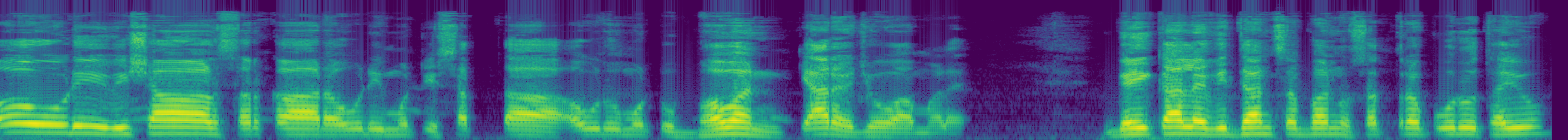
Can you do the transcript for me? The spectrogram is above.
અવડી વિશાળ સરકાર, અવડી મોટી સત્તા, અવડું મોટું ભવન ક્યારે જોવા મળે? ગઈકાલે વિધાનસભાનું સત્ર પૂરું થયું.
